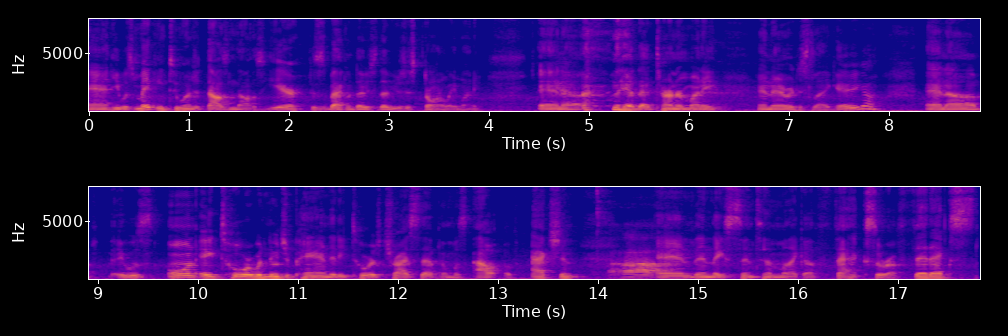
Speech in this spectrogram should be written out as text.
and he was making two hundred thousand dollars a year. This is back when WCW was just throwing away money, and uh, they had that Turner money, and they were just like, "Here you go." And uh, it was on a tour with New Japan that he tore his tricep and was out of action. Ah. And then they sent him like a fax or a FedEx.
